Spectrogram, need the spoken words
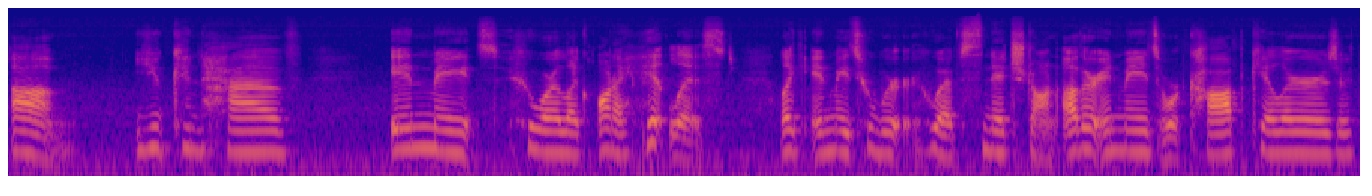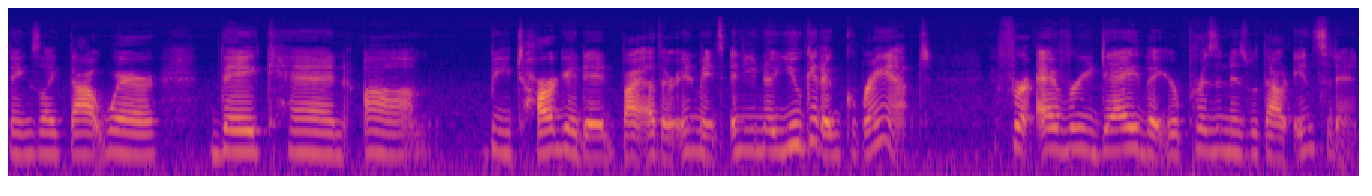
um, you can have inmates who are like on a hit list, like inmates who were who have snitched on other inmates or cop killers or things like that, where they can um, be targeted by other inmates. And you know, you get a grant for every day that your prison is without incident.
